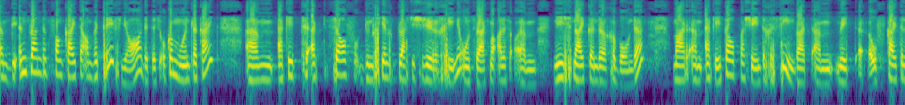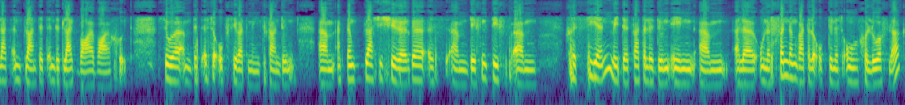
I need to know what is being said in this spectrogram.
um, die implanting van kuite aanbetref, ja, dit is ook 'n moontlikheid. Ehm um, ek het ek self doen geen plastiese chirurgie nie. Ons werk maar alles ehm um, nie snykunde gebonde, maar ehm um, ek het al pasiënte gesien wat ehm um, met uh, of kuite laat implant het en dit lyk baie baie goed. So ehm um, dit is 'n opsie wat mense kan doen. Ehm um, ek dink plastiese chirurge is ehm um, definitief ehm um, geseën met dit wat hulle doen en ehm um, hulle ondervinding wat hulle opdoen is ongelooflik.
